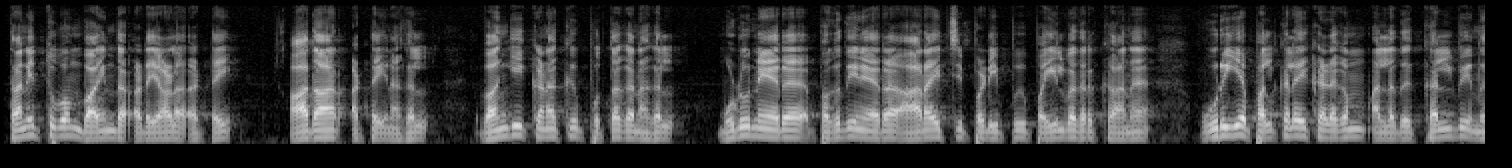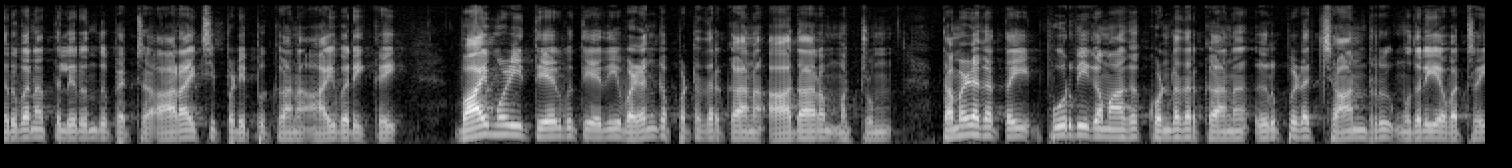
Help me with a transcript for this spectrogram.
தனித்துவம் வாய்ந்த அடையாள அட்டை ஆதார் அட்டை நகல் வங்கி கணக்கு புத்தக நகல் முழுநேர பகுதி நேர ஆராய்ச்சி படிப்பு பயில்வதற்கான உரிய பல்கலைக்கழகம் அல்லது கல்வி நிறுவனத்திலிருந்து பெற்ற ஆராய்ச்சி படிப்புக்கான ஆய்வறிக்கை வாய்மொழி தேர்வு தேதி வழங்கப்பட்டதற்கான ஆதாரம் மற்றும் தமிழகத்தை பூர்வீகமாக கொண்டதற்கான இருப்பிடச் சான்று முதலியவற்றை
